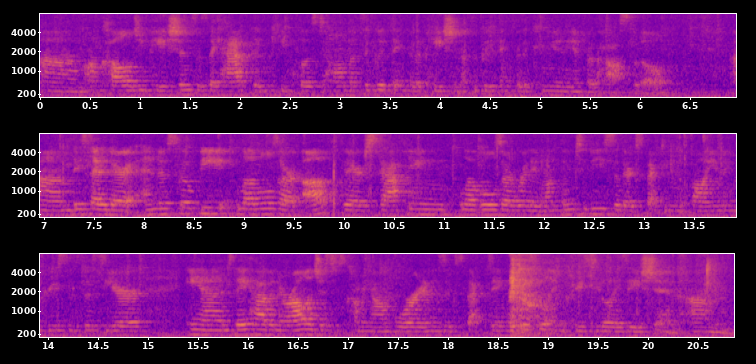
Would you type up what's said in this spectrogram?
um, oncology patients as they have, they can keep close to home. That's a good thing for the patient, that's a good thing for the community and for the hospital. Um, they said their endoscopy levels are up, their staffing levels are where they want them to be, so they're expecting volume increases this year. And they have a neurologist who's coming on board and is expecting this will increase utilization. Um,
